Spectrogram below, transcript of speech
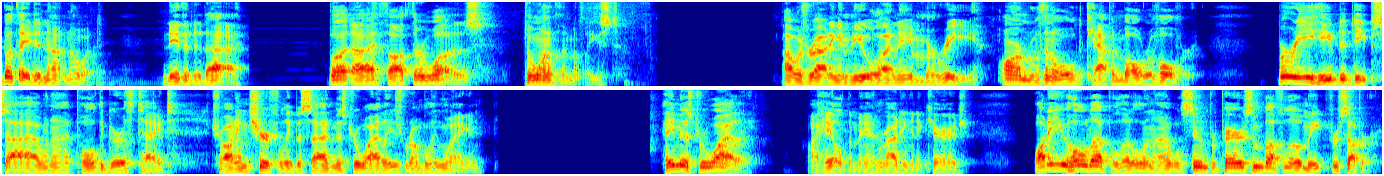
but they did not know it. Neither did I. But I thought there was, to one of them at least. I was riding a mule I named Marie, armed with an old cap and ball revolver. Marie heaved a deep sigh when I pulled the girth tight, trotting cheerfully beside Mr. Wiley's rumbling wagon. Hey, Mr. Wiley, I hailed the man riding in a carriage. Why don't you hold up a little, and I will soon prepare some buffalo meat for supper?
